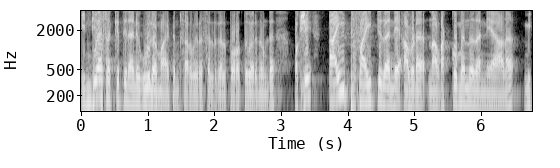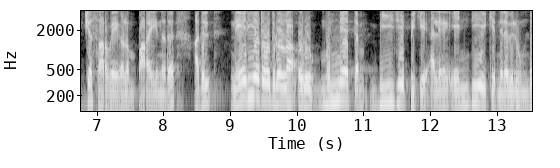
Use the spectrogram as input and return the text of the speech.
ഇന്ത്യ സഖ്യത്തിന് അനുകൂലമായിട്ടും സർവേ റിസൾട്ടുകൾ പുറത്തു വരുന്നുണ്ട്. പക്ഷേ ടൈറ്റ് ഫൈറ്റ് തന്നെ അവിടെ നടക്കുമെന്ന് തന്നെയാണ് മിക്ക സർവേകളും പറയുന്നത്. അതിൽ നേരിയ തോതിലുള്ള ഒരു മുന്നേറ്റം ബി ജെ പിക്ക് അല്ലെങ്കിൽ എൻ ഡി എക്ക് നിലവിലുണ്ട്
